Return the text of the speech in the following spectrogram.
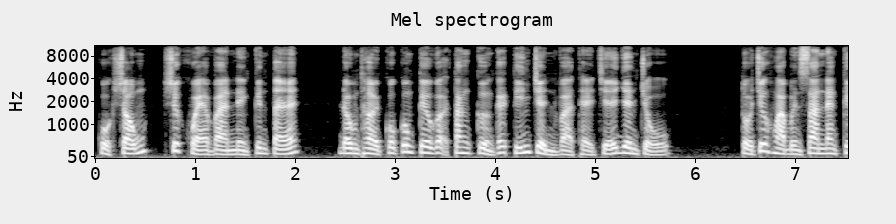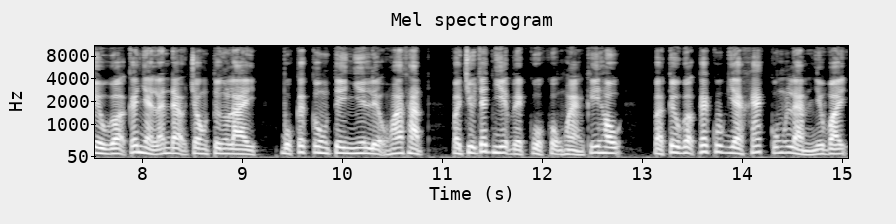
cuộc sống, sức khỏe và nền kinh tế. Đồng thời, cô cũng kêu gọi tăng cường các tiến trình và thể chế dân chủ. Tổ chức Hòa bình Xanh đang kêu gọi các nhà lãnh đạo trong tương lai buộc các công ty nhiên liệu hóa thạch phải chịu trách nhiệm về cuộc khủng hoảng khí hậu và kêu gọi các quốc gia khác cũng làm như vậy.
